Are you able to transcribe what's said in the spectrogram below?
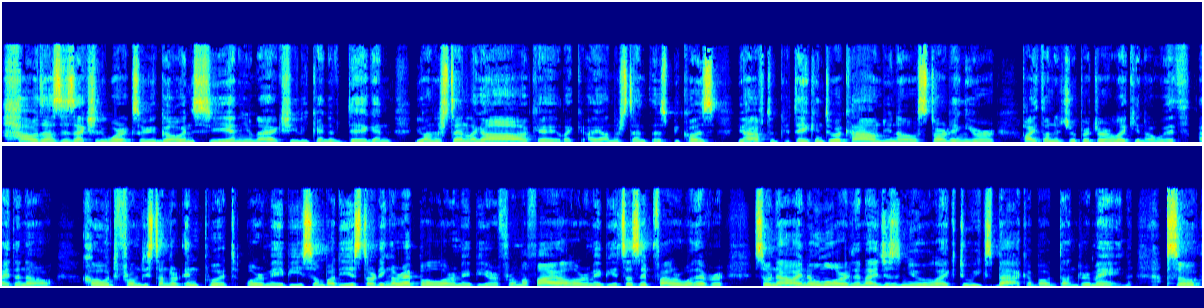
how does this actually work? So you go and see, and you know actually kind of dig, and you understand like ah okay, like I understand this because you have to take into account you know starting your Python interpreter like you know with I don't know code from the standard input, or maybe somebody is starting a REPL, or maybe you're from a file, or maybe it's a zip file or whatever. So now I know more than I just knew like two weeks back about Dunder main. So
